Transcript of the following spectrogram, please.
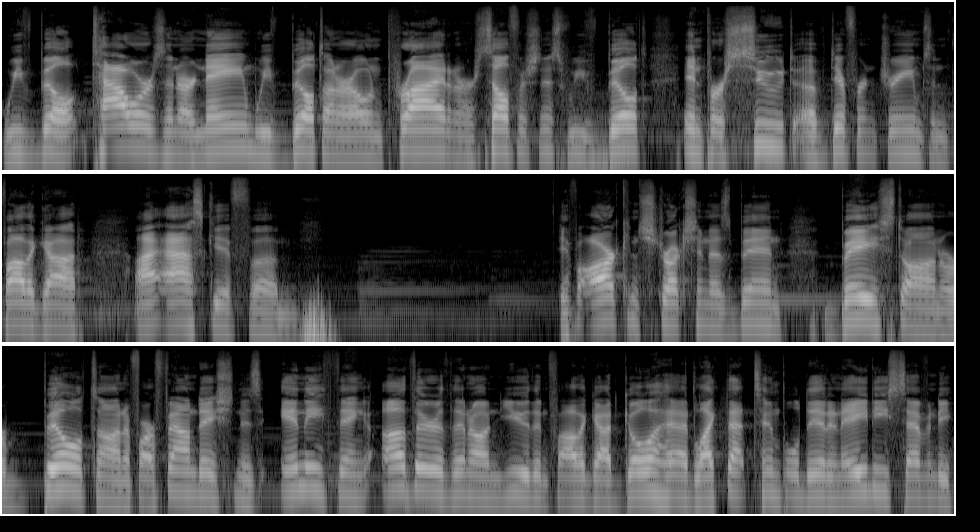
we've built towers in our name. We've built on our own pride and our selfishness. We've built in pursuit of different dreams. And Father God, I ask if. Um, if our construction has been based on or built on, if our foundation is anything other than on you, then Father God, go ahead, like that temple did in AD 70.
